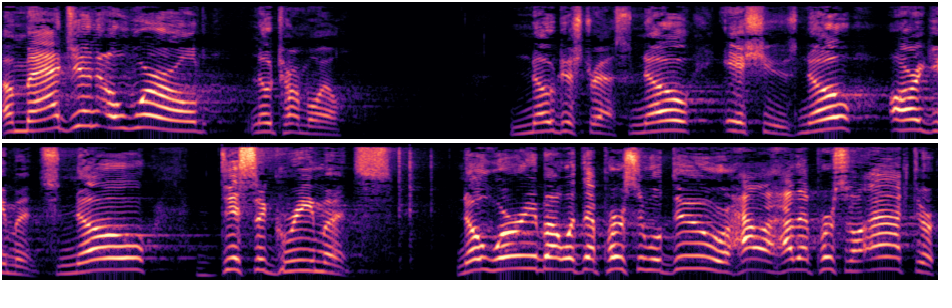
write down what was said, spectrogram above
Imagine a world, no turmoil, no distress, no issues, no arguments, no disagreements, no worry about what that person will do or how, how that person will act or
